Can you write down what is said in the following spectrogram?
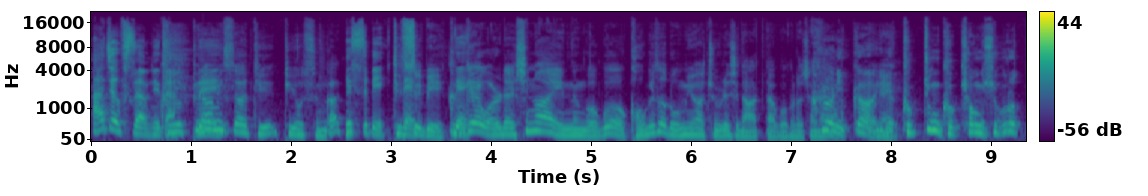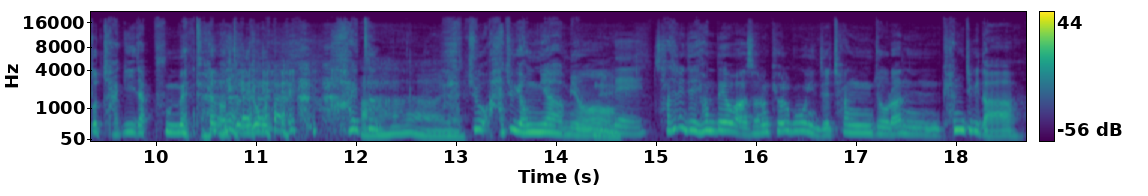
아주 흡사합니다. 그 피라미스와 디, 디오스인가? 디스비. 디스비. 네. 그게 네. 원래 신화에 있는 거고 거기서 로미오와 줄리엣이 나왔다고 그러잖아요. 그러니까 네. 이게 극중 극형식으로 또 자기 작품에 대한 어떤 이런 걸 하여튼 아, 예. 아주 아주 영리하며 네. 사실 이제 현대에 와서는 결국은 이제 창조란 편집이다.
